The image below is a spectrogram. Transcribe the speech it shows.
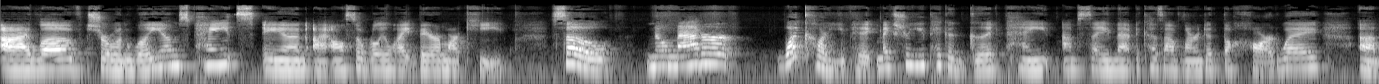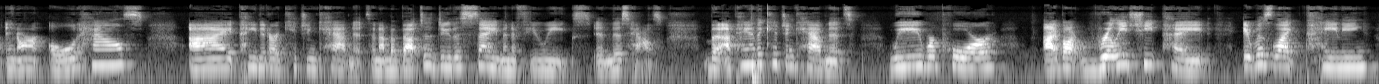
I love Sherwin-Williams paints, and I also really like Behr Marquee. So no matter what color you pick, make sure you pick a good paint. I'm saying that because I've learned it the hard way. Um, in our old house, I painted our kitchen cabinets and I'm about to do the same in a few weeks in this house. But I painted the kitchen cabinets. We were poor. I bought really cheap paint. It was like painting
